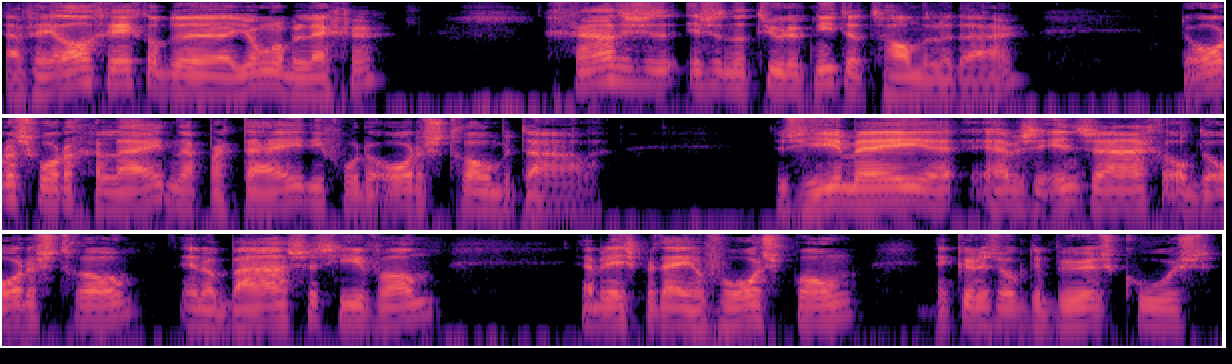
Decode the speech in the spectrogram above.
Ja, veelal gericht op de jonge belegger. Gratis is het natuurlijk niet het handelen daar. De orders worden geleid naar partijen die voor de orderstroom betalen. Dus hiermee eh, hebben ze inzage op de orderstroom en op basis hiervan hebben deze partijen een voorsprong en kunnen ze ook de beurskoers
